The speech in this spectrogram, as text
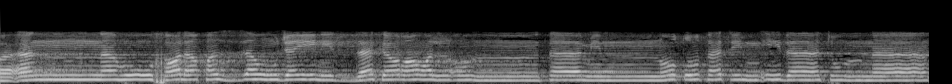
وأنه خلق الزوجين الذكر والأنثى من نطفة إذا تمنى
